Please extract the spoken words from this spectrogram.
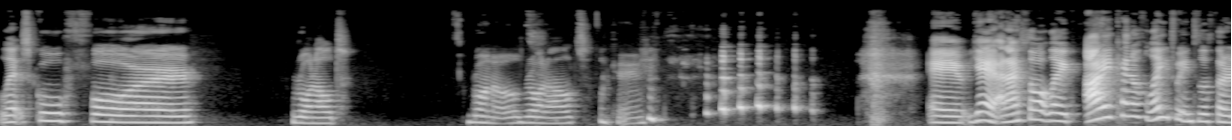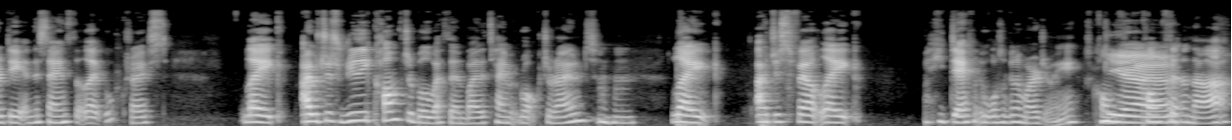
let's go for Ronald. Ronald. Ronald. Okay. Um, yeah, and I thought like I kind of liked waiting till the third date in the sense that like oh Christ, like I was just really comfortable with him by the time it rocked around. hmm Like I just felt like he definitely wasn't gonna murder me. Conf- Yeah. confident in that.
